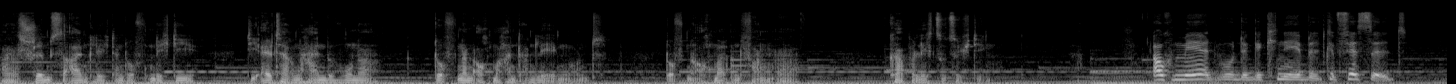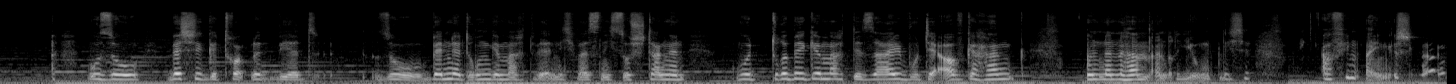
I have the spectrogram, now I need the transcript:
war das Schlimmste eigentlich. Dann durften dich die, die älteren Heimbewohner durften dann auch mal Hand anlegen und durften auch mal anfangen, äh, körperlich zu züchtigen. Auch Mert wurde geknebelt, gefesselt, wo so Wäsche getrocknet wird, so Bänder drum gemacht werden, ich weiß nicht, so Stangen, wurde drüber gemacht, der Seil wurde aufgehangen und dann haben andere Jugendliche auf ihn eingeschlagen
